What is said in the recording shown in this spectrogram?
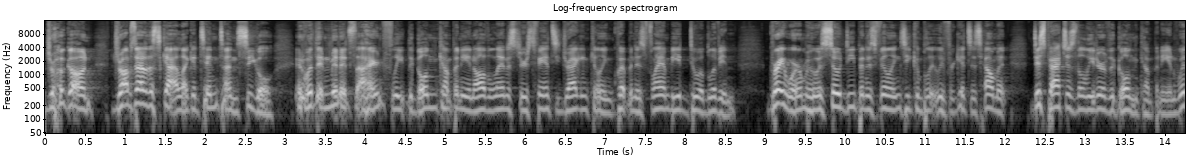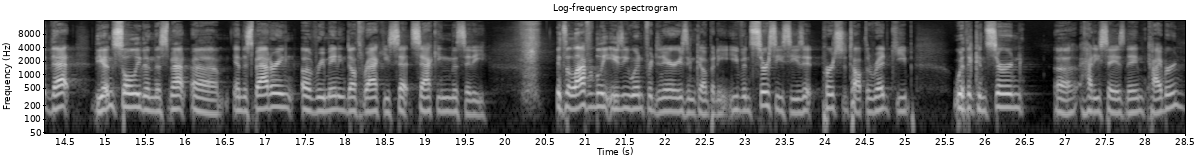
Drogon drops out of the sky like a 10 ton seagull, and within minutes, the Iron Fleet, the Golden Company, and all the Lannisters' fancy dragon killing equipment is flambéed to oblivion. Grey Worm, who is so deep in his feelings he completely forgets his helmet, dispatches the leader of the Golden Company, and with that, the Unsullied and the, smat, uh, and the spattering of remaining Dothraki set sacking the city. It's a laughably easy win for Daenerys and company. Even Cersei sees it, perched atop the Red Keep, with a concerned, uh, how do you say his name? Qyburn?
